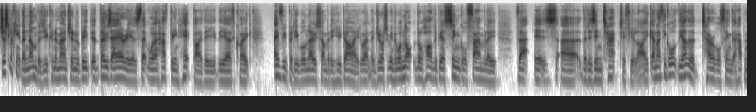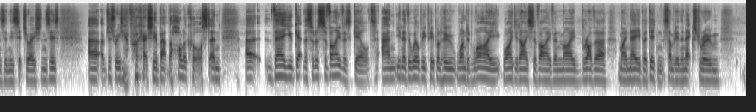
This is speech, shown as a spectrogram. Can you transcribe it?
just looking at the numbers, you can imagine it'll be those areas that were have been hit by the the earthquake. Everybody will know somebody who died, won't they? Do you know what I mean? There will not, there will hardly be a single family that is uh, that is intact, if you like. And I think all the other terrible thing that happens in these situations is uh, I'm just reading a book actually about the Holocaust, and uh, there you get the sort of survivor's guilt, and you know there will be people who wondered why why did I survive and my brother, my neighbour didn't. Somebody in the next room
